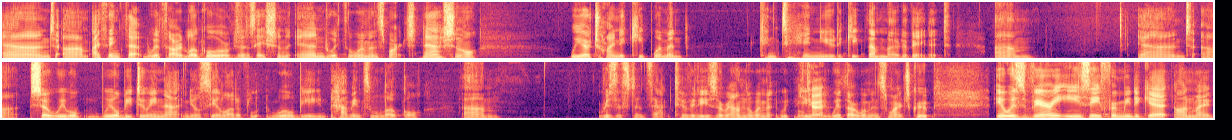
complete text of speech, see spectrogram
And um, I think that with our local organization and with the Women's March National, we are trying to keep women, continue to keep them motivated. Um, and uh, so we will we will be doing that, and you'll see a lot of we'll be having some local um, resistance activities around the women Okay. with our women's march group. It was very easy for me to get on my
